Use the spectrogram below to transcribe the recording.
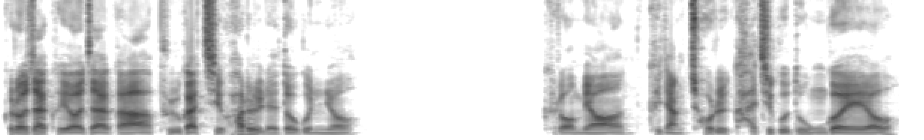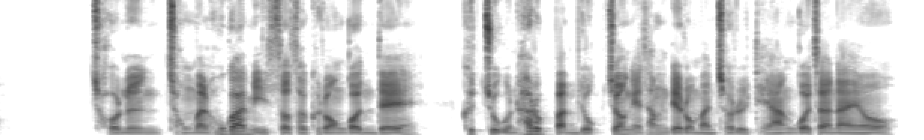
그러자 그 여자가 불같이 화를 내더군요. 그러면 그냥 저를 가지고 논 거예요. 저는 정말 호감이 있어서 그런 건데 그쪽은 하룻밤 욕정의 상대로만 저를 대한 거잖아요.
